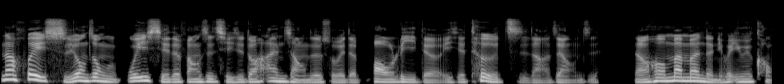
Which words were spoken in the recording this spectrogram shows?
那会使用这种威胁的方式，其实都暗藏着所谓的暴力的一些特质啊，这样子。然后慢慢的，你会因为恐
